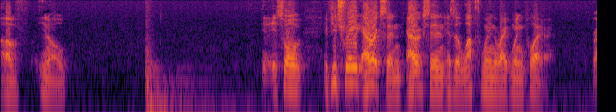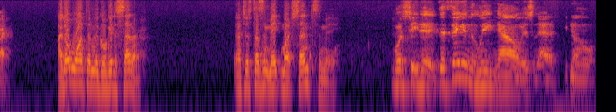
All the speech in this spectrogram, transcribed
of you know. So if you trade Eriksson, Eriksson is a left wing, right wing player. Right. I don't want them to go get a center. That just doesn't make much sense to me. Well, see, the, the thing in the league now is that, you know,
